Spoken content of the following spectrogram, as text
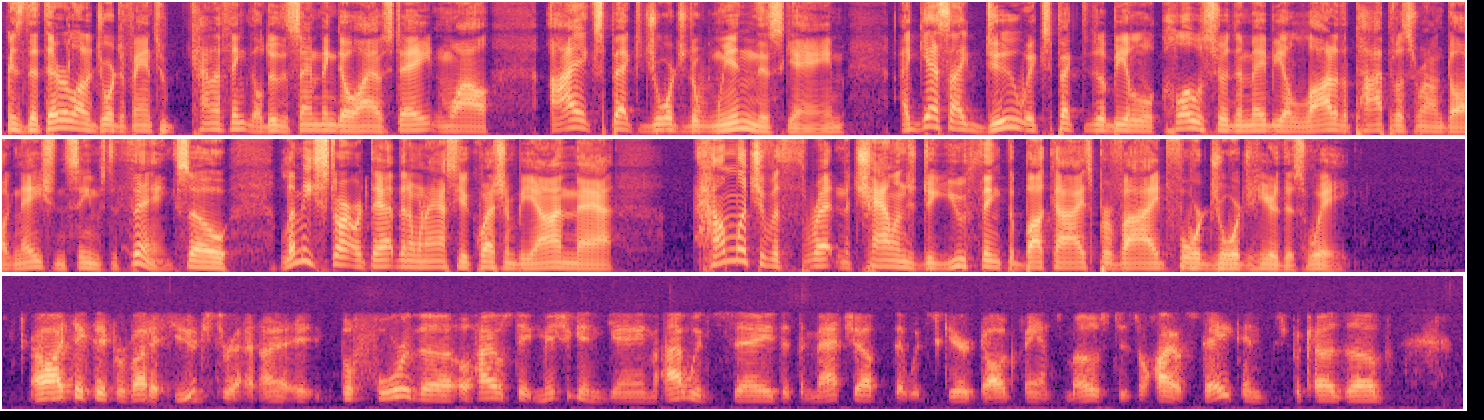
is that there are a lot of Georgia fans who kind of think they'll do the same thing to Ohio State. And while I expect Georgia to win this game, I guess I do expect it to be a little closer than maybe a lot of the populace around Dog Nation seems to think. So let me start with that. Then I want to ask you a question beyond that. How much of a threat and a challenge do you think the Buckeyes provide for Georgia here this week? Oh, I think they provide a huge threat. I, it, before the Ohio State Michigan game, I would say that the matchup that would scare dog fans most is Ohio State, and it's because of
